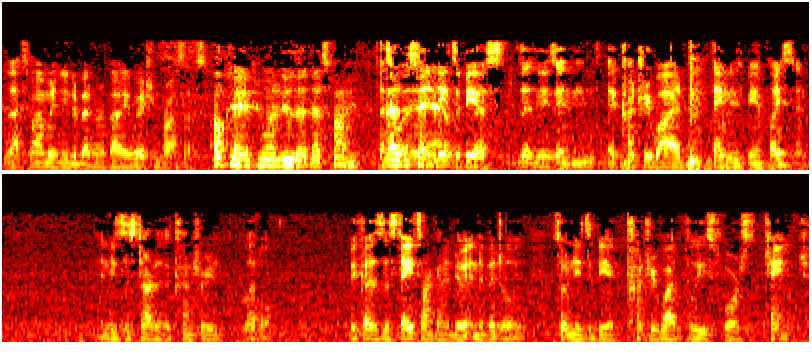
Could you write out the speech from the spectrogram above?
That's why we need a better evaluation process. Okay, if you want to do that, that's fine. That's But what same- it needs to be a that needs a, a countrywide thing needs to be in place. In it needs to start at the country level because the states aren't going to do it individually. So it needs to be a countrywide police force change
